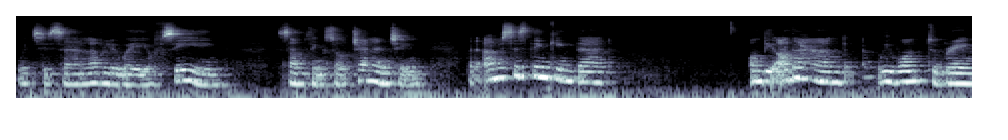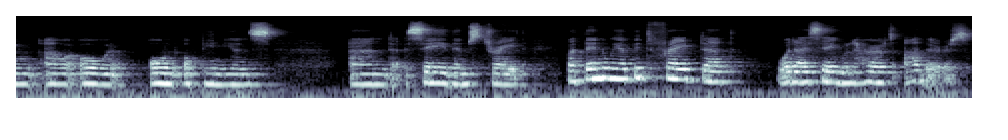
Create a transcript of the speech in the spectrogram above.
which is a lovely way of seeing something so challenging. But I was just thinking that, on the other hand, we want to bring our own, own opinions and say them straight, but then we are a bit afraid that what I say will hurt others.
